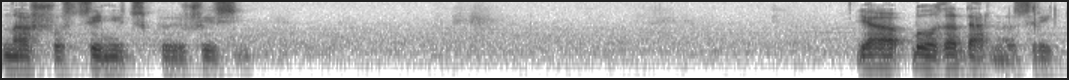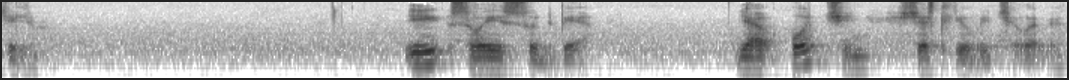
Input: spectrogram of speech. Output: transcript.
нашу сценическую жизнь. Я благодарна зрителям и своей судьбе. Я очень счастливый человек.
